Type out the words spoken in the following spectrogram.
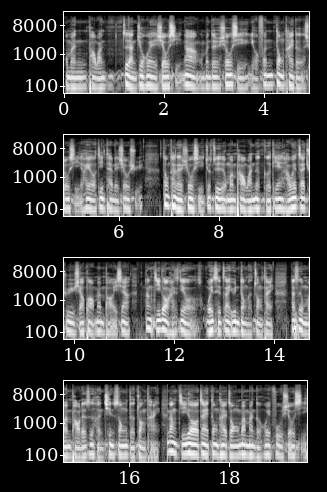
我们跑完自然就会休息。那我们的休息有分动态的休息，还有静态的休息。动态的休息就是我们跑完的隔天还会再去小跑、慢跑一下，让肌肉还是有维持在运动的状态。但是我们跑的是很轻松的状态，让肌肉在动态中慢慢的恢复休息。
